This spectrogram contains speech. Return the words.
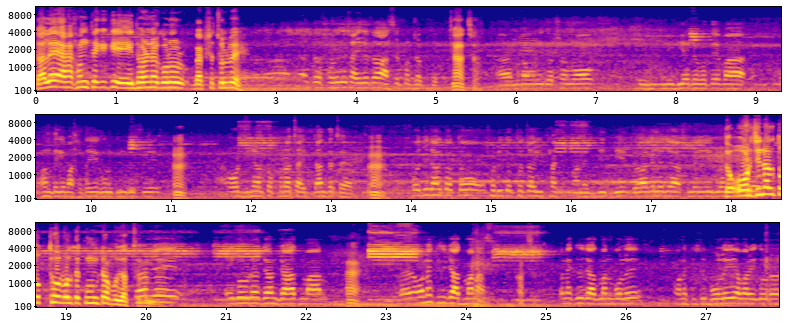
তাহলে এখন থেকে কি এই ধরনের গরুর ব্যবসা চলবে? দর্শকদের চাহিদা তো আছে পর্যাপ্ত আচ্ছা। আর মোটামুটি দর্শকরাও মিডিয়া জগতে বা ওখান থেকে বাসা থেকে গরু কিনতেছে হ্যাঁ। অরিজিনাল তথ্যটা চাই জানতে চায় হ্যাঁ। অরিজিনাল তথ্য সঠিক তথ্য চাই থাক মানে দিয়ে দেওয়া গেলে যে আসলে এইগুলো তো অরিজিনাল তথ্য বলতে কোনটা বোঝাচ্ছ কারণ তুমি? যে এই গরুটার যেমন জাত মান হ্যাঁ অনেক কিছু জাত মান আছে। আচ্ছা। অনেক কিছু জাত মান বলে অনেক কিছু বলেই আবার এই গরুটার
